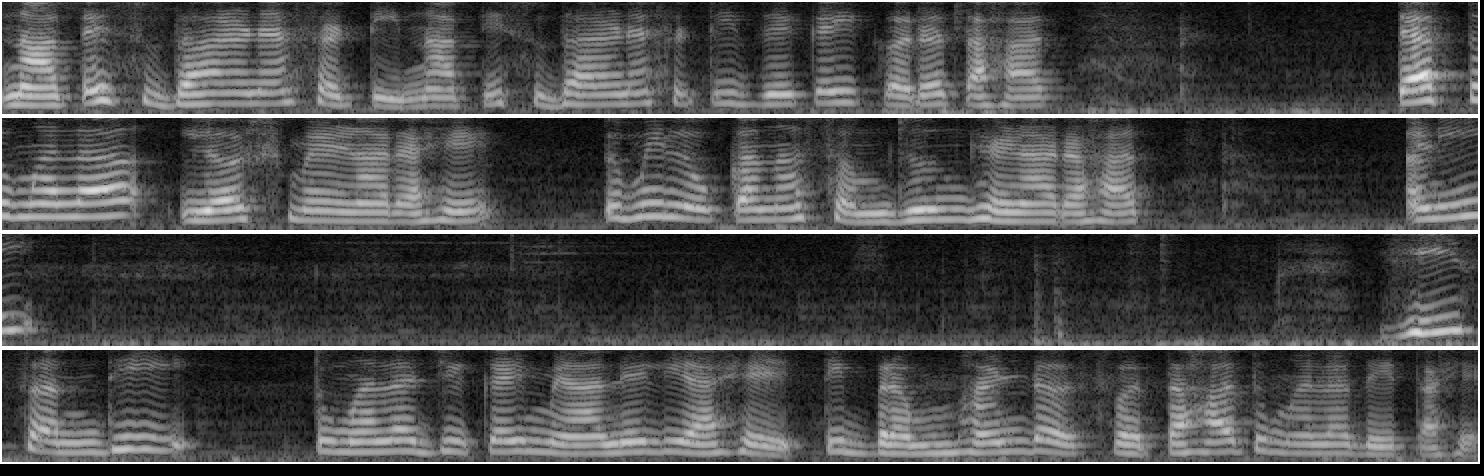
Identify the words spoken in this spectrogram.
नाते सुधारण्यासाठी नाती सुधारण्यासाठी जे काही करत आहात त्यात तुम्हाला यश मिळणार आहे. तुम्ही लोकांना समजून घेणार आहात. आणि ही संधी तुम्हाला जी काही मिळालेली आहे ती ब्रह्मांड स्वतः तुम्हाला देत आहे.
